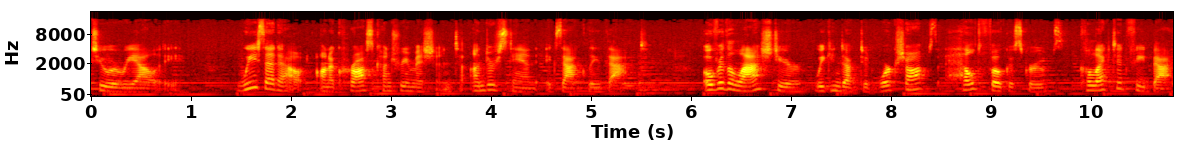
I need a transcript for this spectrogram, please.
to a reality? We set out on a cross country mission to understand exactly that. Over the last year, we conducted workshops, held focus groups, collected feedback,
